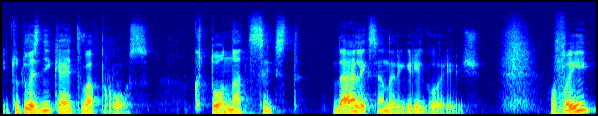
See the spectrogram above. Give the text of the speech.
И тут возникает вопрос, кто нацист? Да, Александр Григорьевич? Вы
